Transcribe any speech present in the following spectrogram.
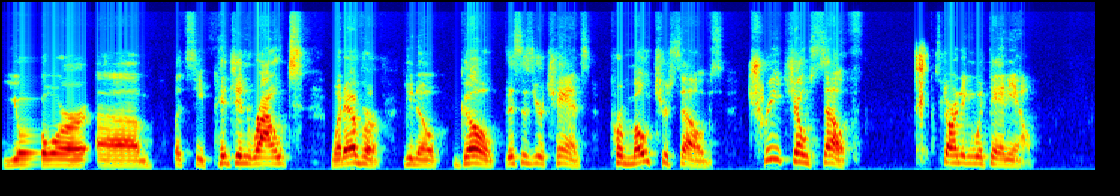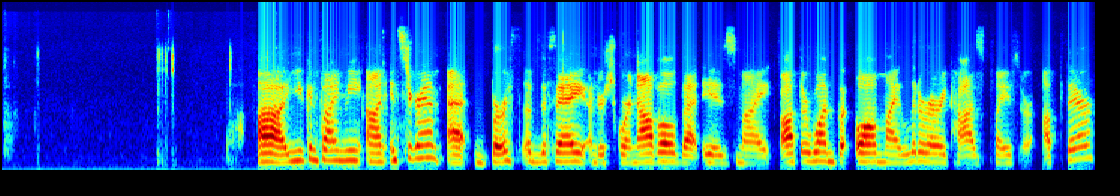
your um, let's see, pigeon route, whatever, you know, go. This is your chance. Promote yourselves, treat yourself, starting with Danielle. Uh, you can find me on Instagram at birth of the Fae underscore novel. That is my author one, but all my literary cosplays are up there.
